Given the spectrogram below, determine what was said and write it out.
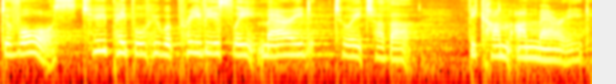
divorce. Two people who were previously married to each other become unmarried.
